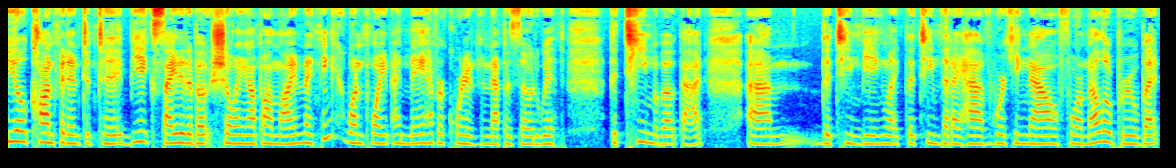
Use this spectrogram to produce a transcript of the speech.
feel confident and to be excited about showing up online. And I think at one point I may have recorded an episode with the team about that. Um, the team being like the team that I have working now for Mellow Brew. But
